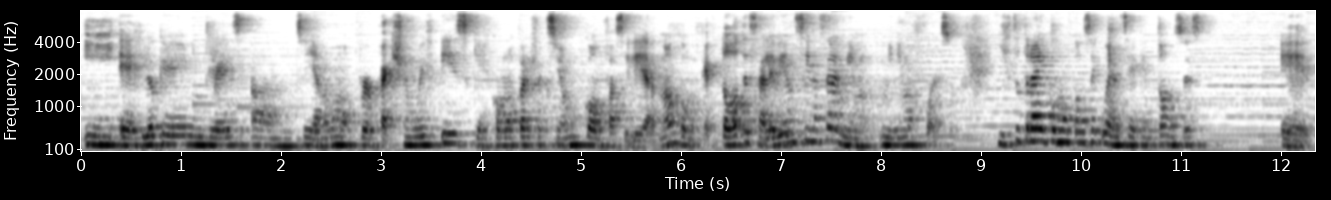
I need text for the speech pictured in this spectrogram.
Y es lo que en inglés um, se llama como perfection with ease, que es como perfección con facilidad, ¿no? Como que todo te sale bien sin hacer el mínimo, mínimo esfuerzo. Y esto trae como consecuencia que entonces eh,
